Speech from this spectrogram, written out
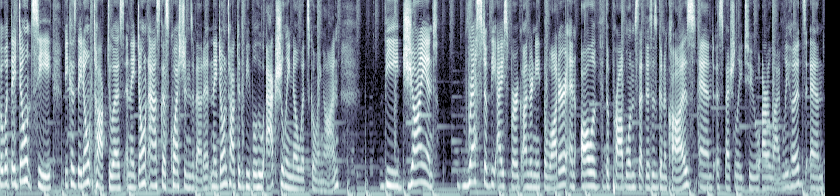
But what they don't see, because they don't talk to us and they don't ask us questions about it and they don't talk to the people who actually know what's going on, the giant rest of the iceberg underneath the water and all of the problems that this is going to cause, and especially to our livelihoods and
